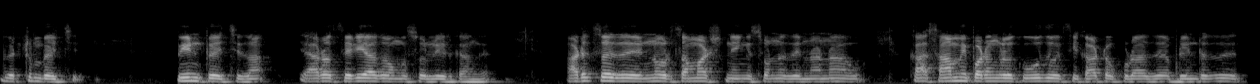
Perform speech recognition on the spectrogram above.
வெற்றும் பேச்சு. வீண் பேச்சு தான். யாரோ தெரியாதவங்க சொல்லியிருக்காங்க. அடுத்தது இன்னொரு தமாஷ் நீங்கள் சொன்னது என்னென்னா கா சாமி படங்களுக்கு ஊதுவத்தி காட்டக்கூடாது அப்படின்றது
